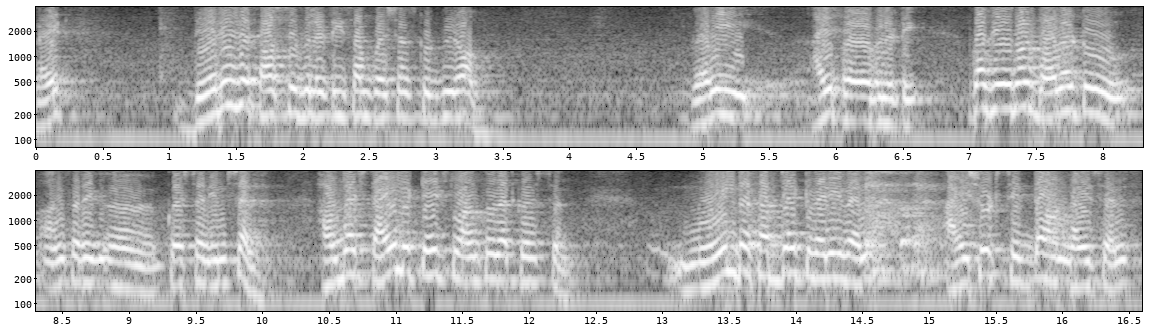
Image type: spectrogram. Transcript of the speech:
right, there is a possibility some questions could be wrong. Very high probability, because he has not bothered to answer a uh, question himself. How much time it takes to answer that question? Knowing the subject very well, I should sit down myself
